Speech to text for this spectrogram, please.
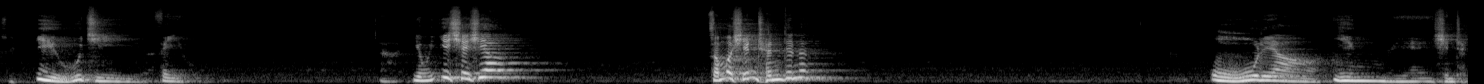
所以有即非有，啊，因为一切相怎么形成的呢？无量因缘形成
